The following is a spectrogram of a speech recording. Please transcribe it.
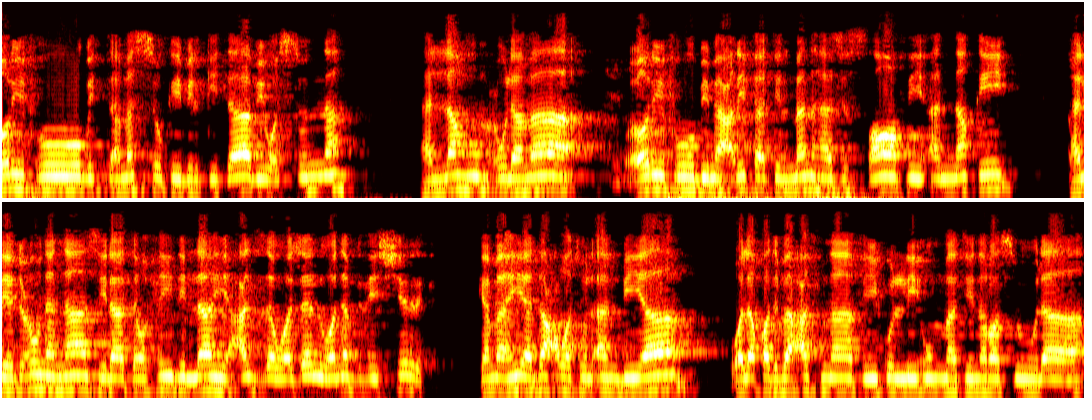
عرفوا بالتمسك بالكتاب والسنة؟ هل لهم علماء عرفوا بمعرفة المنهج الصافي النقي؟ هل يدعون الناس إلى توحيد الله عز وجل ونبذ الشرك كما هي دعوة الأنبياء؟ ولقد بعثنا في كل أمة رسولا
